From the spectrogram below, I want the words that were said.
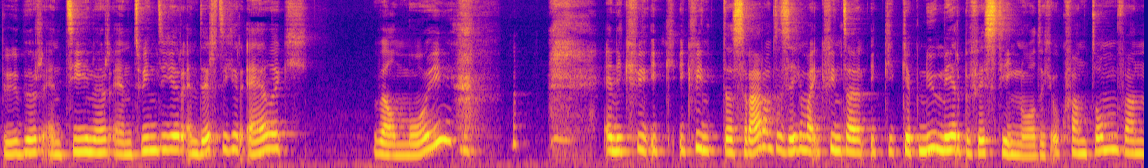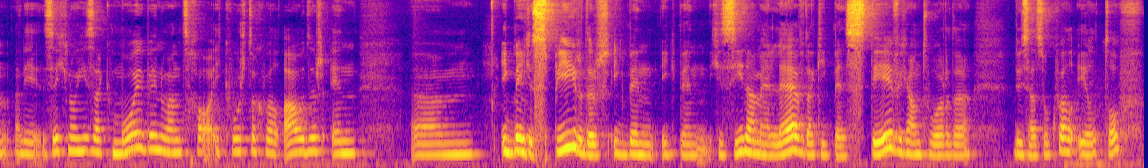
puber en tiener en twintiger en dertiger eigenlijk wel mooi. En ik vind, ik, ik vind, dat is raar om te zeggen, maar ik, vind dat, ik, ik heb nu meer bevestiging nodig. Ook van Tom, van allez, zeg nog eens dat ik mooi ben, want ik word toch wel ouder en um, ik ben gespierder. Ik ben, ik ben, je ziet aan mijn lijf dat ik ben stevig aan het worden. Dus dat is ook wel heel tof.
